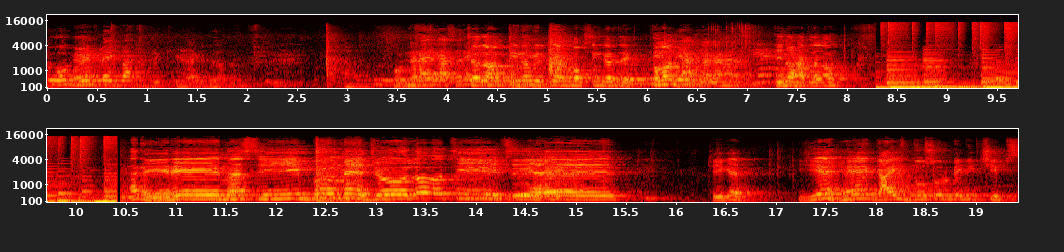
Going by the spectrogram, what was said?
वो प्लेटला एक बार। फोडणार आहे का असं चलो हम तीनों मिलकर अनबॉक्सिंग करते हैं। तीनों कमान भी हात लगा तीनों हाथ लगाओ। तेरे नसीब में जो लो चिप्स है। ठीक है? ये है गाइस दो सौ रुपए की चिप्स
